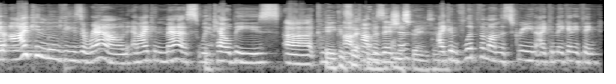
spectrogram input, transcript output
And I can move these around and I can mess with Yeah. Kelby's uh, com- Yeah, you can uh, flip them on the composition. screens, yeah. I can flip them on the screen. I can make anything.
